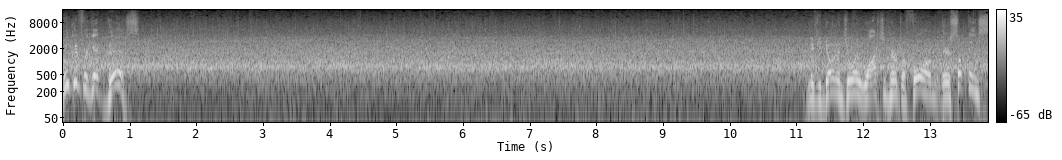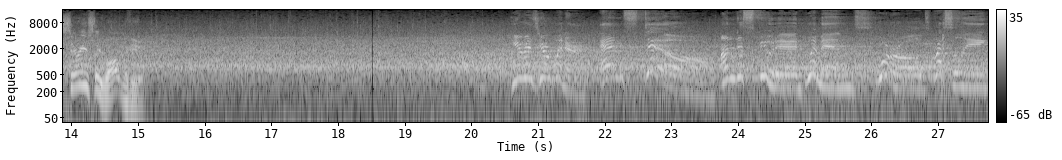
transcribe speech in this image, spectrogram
Who could forget this? And if you don't enjoy watching her perform, there's something seriously wrong with you. Here is your winner, and still undisputed Women's World Wrestling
